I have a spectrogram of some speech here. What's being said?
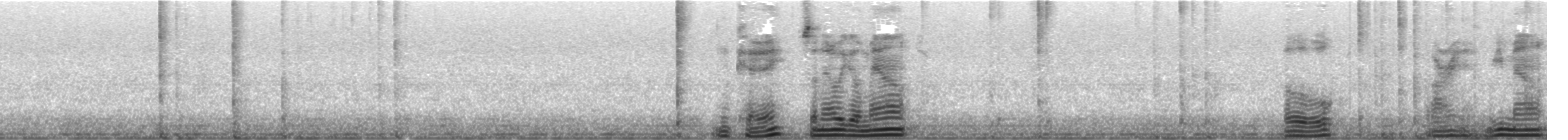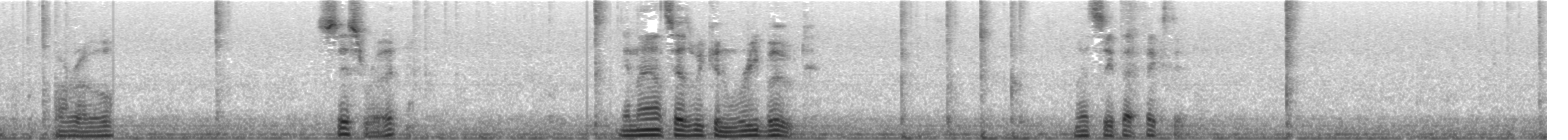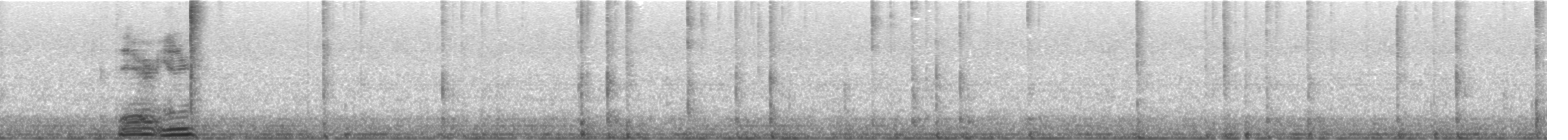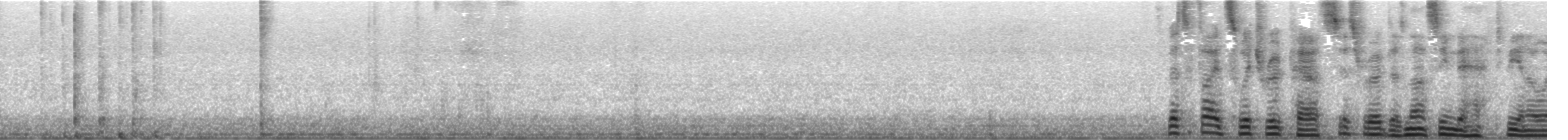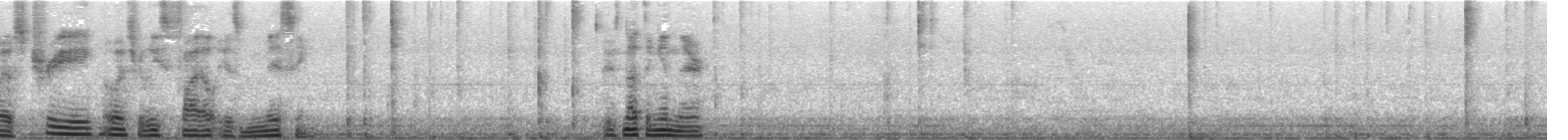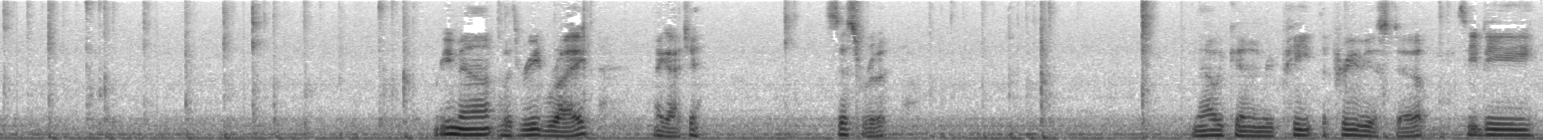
Okay, so now we go mount O, remount RO sysroot and now it says we can reboot Let's see if that fixed it. There, enter. Specified switch root path. Sysroot does not seem to have to be an OS tree. OS release file is missing. There's nothing in there. Remount with read write. I got you. Sysroot. Now we can repeat the previous step. CD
